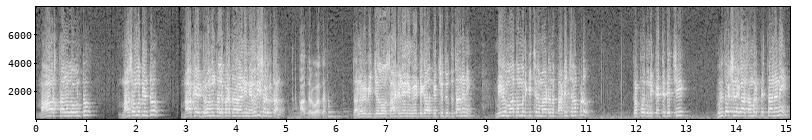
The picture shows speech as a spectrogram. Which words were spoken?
మా స్థానంలో ఉంటూ మా సొమ్ము తింటూ మాకే ద్రోహం తలపెడతారని నిలదీసి అడుగుతాను. ఆ తరువాత? ధనుర్విద్యలో సాటి లేని మేటిగా తీర్చిదిద్దుతానని మీరు మా తమ్మునికి ఇచ్చిన మాటను పాటించినప్పుడు ద్రౌపదిని కట్టి తెచ్చి గురుదక్షిణగా సమర్పిస్తానని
